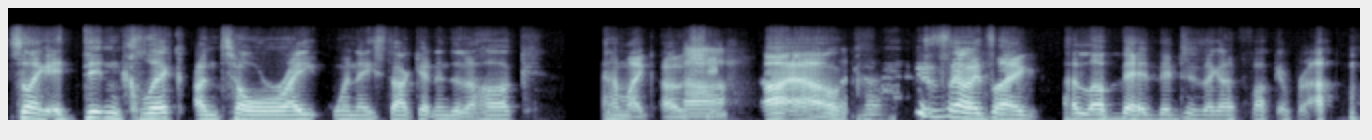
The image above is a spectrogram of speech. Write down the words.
So like it didn't click until right when they start getting into the hook, and I'm like, oh Uh, shit, uh oh. so it's like I love bad bitches. I got a fucking problem.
